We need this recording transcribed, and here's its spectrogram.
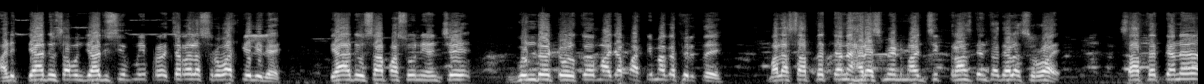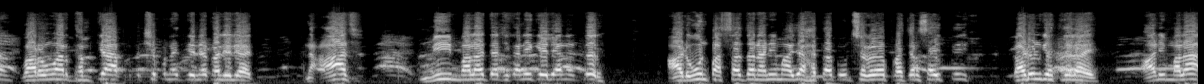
आणि त्या दिवसापासून ज्या दिवशी मी प्रचाराला सुरुवात केलेली आहे त्या दिवसापासून यांचे गुंड टोळक माझ्या पाठीमागं फिरतंय. मला सातत्यानं हॅरॅसमेंट मानसिक त्रास त्यांचा द्यायला सुरू आहे. सातत्यानं वारंवार धमक्या अप्रत्यक्षपणे देण्यात आलेल्या आहेत. आणि आज मी मला त्या ठिकाणी गेल्यानंतर अडवून पाच सात जणांनी माझ्या हातातून सगळं प्रचार साहित्य काढून घेतलेलं आहे. आणि मला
